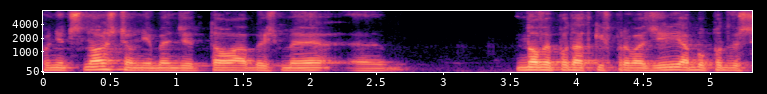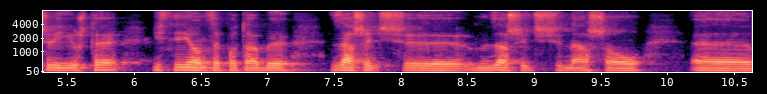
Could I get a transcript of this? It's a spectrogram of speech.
koniecznością nie będzie to, abyśmy e, nowe podatki wprowadzili albo podwyższyli już te istniejące po to, aby zaszyć, e, zaszyć naszą e,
